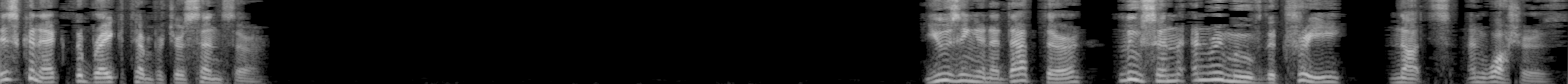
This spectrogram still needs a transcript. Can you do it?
Disconnect the brake temperature sensor. Using an adapter, loosen and remove the tree, nuts, and washers.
